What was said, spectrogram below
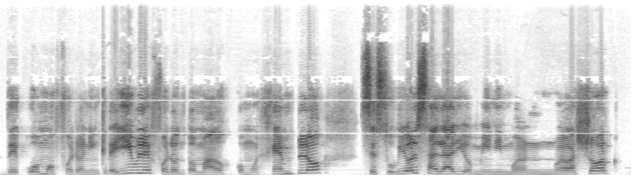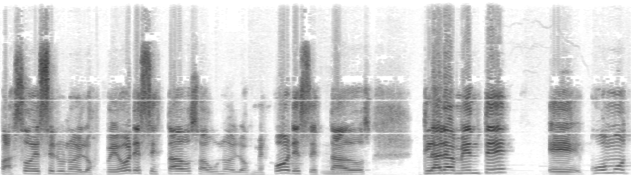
de cómo fueron increíbles, fueron tomados como ejemplo. Se subió el salario mínimo en Nueva York, pasó de ser uno de los peores estados a uno de los mejores mm. estados. Claramente, eh, cómo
